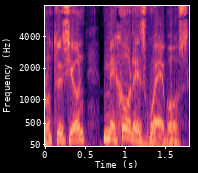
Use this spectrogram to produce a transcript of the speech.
nutrición, mejores huevos.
